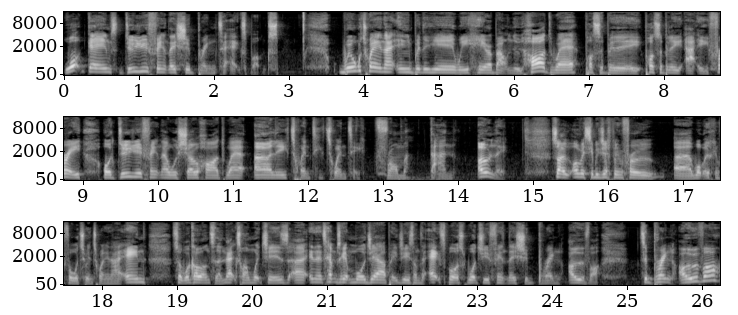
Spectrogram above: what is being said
what games do you think they should bring to Xbox? Will 2019 be the year we hear about new hardware, possibly possibly at E3, or do you think they will show hardware early 2020 from Dan only? So obviously we've just been through uh, what we're looking forward to in 2019. So we'll go on to the next one, which is uh, in an attempt to get more JRPGs onto Xbox, what do you think they should bring over? To bring over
